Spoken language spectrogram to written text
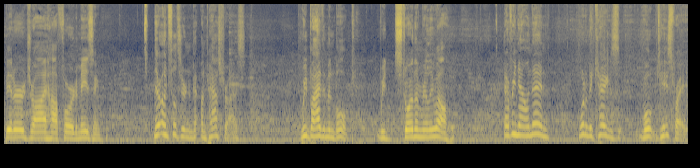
Bitter, dry, hop forward, amazing. They're unfiltered and unpasteurized. We buy them in bulk. We store them really well. Every now and then, one of the kegs won't taste right.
